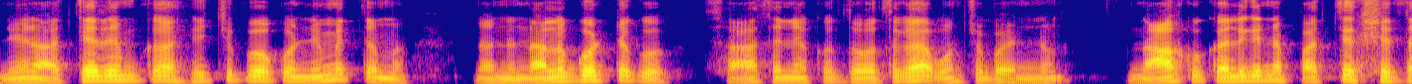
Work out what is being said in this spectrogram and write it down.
నేను అత్యధికంగా హెచ్చిపోకుండా నిమిత్తము నన్ను నలగొట్టకు సాతన యొక్క దూతగా ఉంచబడిను. నాకు కలిగిన ప్రత్యక్షత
